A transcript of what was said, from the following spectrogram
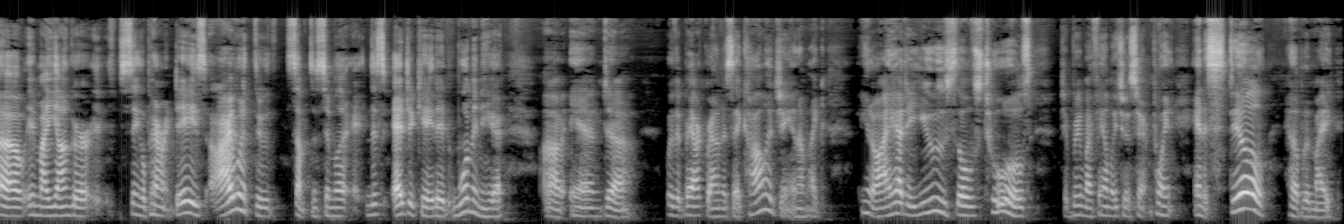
uh, in my younger single parent days, I went through something similar. This educated woman here, uh, and uh, with a background in psychology, and I'm like, you know, I had to use those tools to bring my family to a certain point, and it's still helping my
